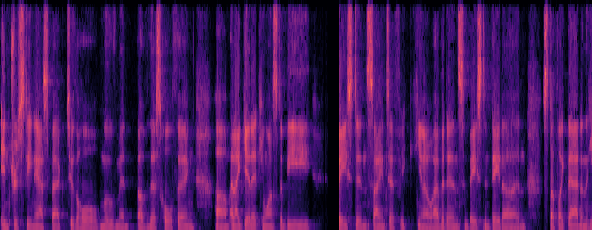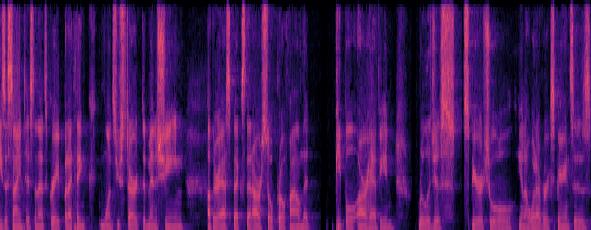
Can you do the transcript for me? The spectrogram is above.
interesting aspect to the whole movement of this whole thing. Um, and I get it. He wants to be based in scientific, you know, evidence and based in data and stuff like that. And he's a scientist, and that's great. But I think once you start diminishing other aspects that are so profound that people are having religious, spiritual, you know, whatever experiences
